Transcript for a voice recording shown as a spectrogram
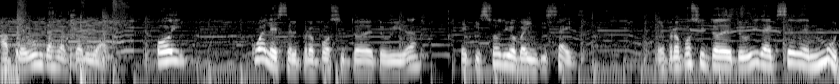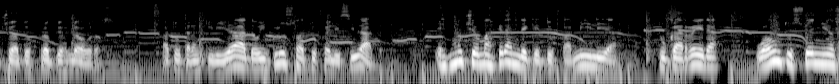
a preguntas de actualidad. Hoy, ¿cuál es el propósito de tu vida? Episodio 26. El propósito de tu vida excede mucho a tus propios logros, a tu tranquilidad o incluso a tu felicidad. Es mucho más grande que tu familia, tu carrera o aún tus sueños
